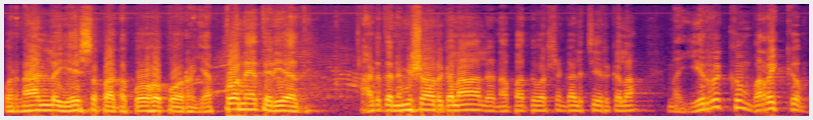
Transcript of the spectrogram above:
ஒரு நாள்ல ஏசப்பாட்ட போக போறோம். எப்போனே தெரியாது. அடுத்த நிமிஷம் இருக்கலாம் இல்ல நான் பத்து வருஷம் கழிச்சு இருக்கலாம். நான் இருக்கும் வரைக்கும்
